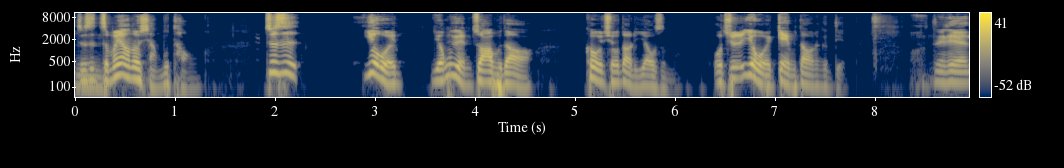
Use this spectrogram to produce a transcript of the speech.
就是怎么样都想不通，嗯、就是右尾永远抓不到寇秋到底要什么。我觉得右尾 get 不到那个点。那天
